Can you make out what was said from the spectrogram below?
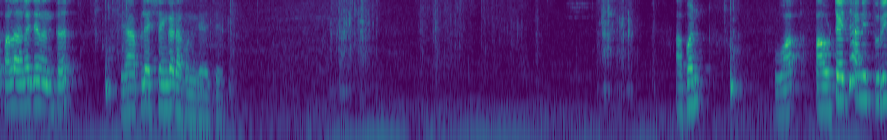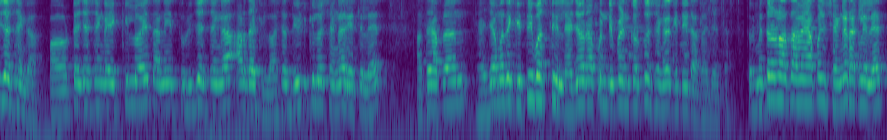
पाला झाल्याच्यानंतर या आपल्या शेंगा टाकून घ्यायचे. आपण वा पावट्याच्या आणि तुरीच्या शेंगा. पावट्याच्या शेंगा एक किलो आहेत आणि तुरीच्या शेंगा अर्धा किलो. अशा दीड किलो शेंगा घेतलेल्या आहेत. आता आपण ह्याच्यामध्ये किती बसतील ह्याच्यावर आपण डिपेंड करतो शेंगा किती टाकायच्या त्या तर मित्रांनो आता हे आपण शेंगा टाकलेल्या आहेत.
